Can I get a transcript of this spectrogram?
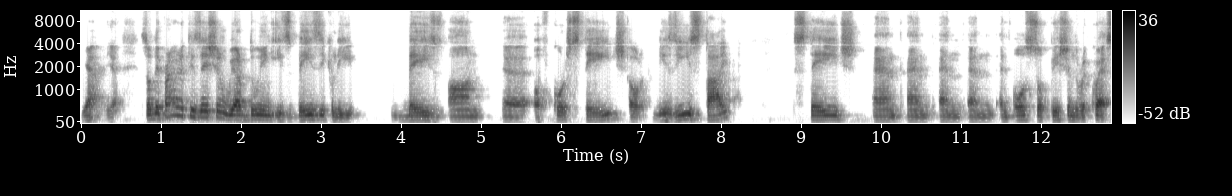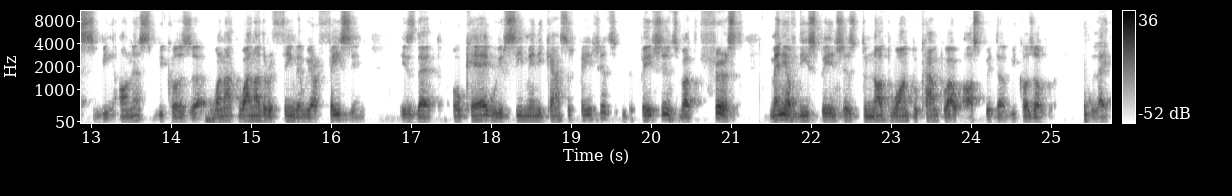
Yeah, yeah. So the prioritization we are doing is basically based on, uh, of course, stage or disease type, stage, and and and and and also patient requests. Being honest, because uh, one one other thing that we are facing is that okay we see many cancer patients patients but first many of these patients do not want to come to our hospital because of like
